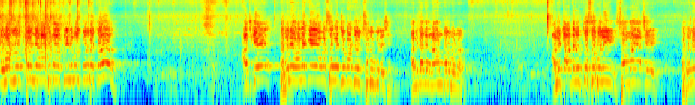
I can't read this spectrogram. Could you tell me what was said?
তোমার লোকজন যারা আছে তারা তৃণমূল করবে তো? আজকে ফোনে অনেকে আমার সঙ্গে যোগাযোগ শুরু করেছে। আমি তাদের নাম বলব না। আমি তাদের উদ্দেশ্য বলি, সময় আছে, ফোনে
